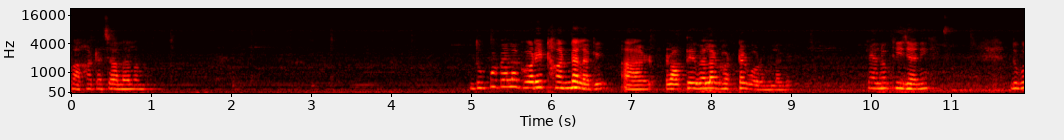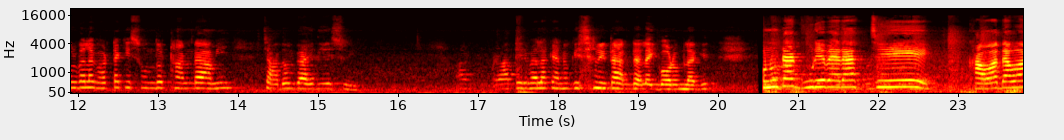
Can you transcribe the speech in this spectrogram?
পাখাটা চালালাম। দুপুরবেলা ঘরে ঠান্ডা লাগে আর রাতের বেলা ঘরটা গরম লাগে। কেন কি জানি? দুপুরবেলা ঘরটা কি সুন্দর ঠান্ডা, আমি চাদর গায়ে দিয়ে শুই। আর রাতের বেলা কেন কি জানি ঠান্ডা লাগে গরম লাগে। কোনোটা ঘুরে বেড়াচ্ছে খাওয়া দাওয়া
